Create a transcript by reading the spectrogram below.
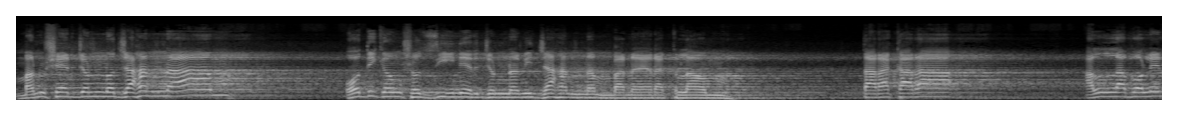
মানুষের জন্য জাহান নাম অধিকাংশ জিনের জন্য আমি জাহান নাম বানায় রাখলাম। তারা কারা? আল্লাহ বলেন,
